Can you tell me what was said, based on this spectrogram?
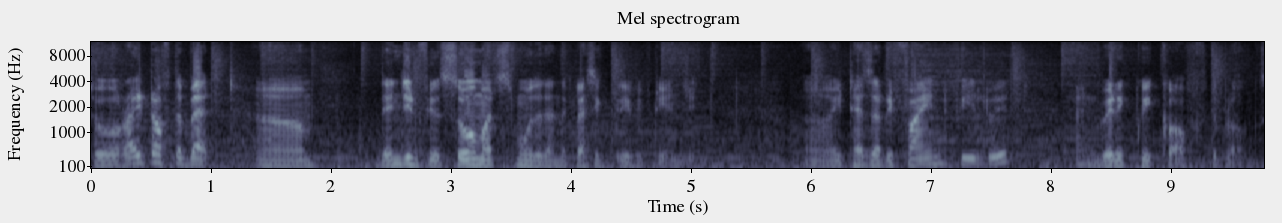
So right off the bat, um, the engine feels so much smoother than the classic 350 engine. Uh, it has a refined feel to it and very quick off the blocks.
